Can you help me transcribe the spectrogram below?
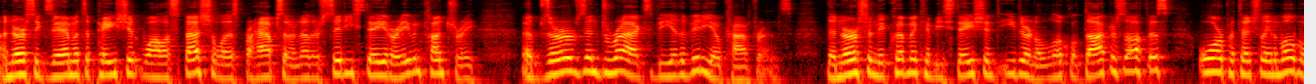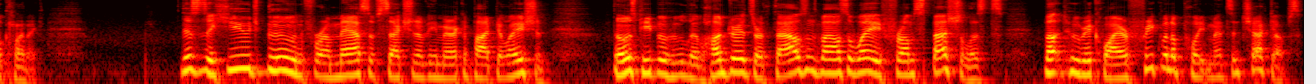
A nurse examines a patient while a specialist, perhaps in another city, state, or even country, observes and directs via the video conference. The nurse and the equipment can be stationed either in a local doctor's office or potentially in a mobile clinic. This is a huge boon for a massive section of the American population. Those people who live hundreds or thousands of miles away from specialists but who require frequent appointments and checkups.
